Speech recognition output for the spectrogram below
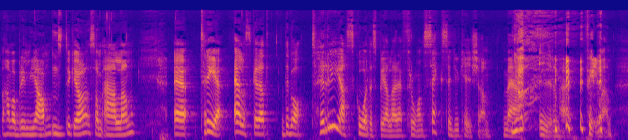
han var briljant, tycker jag, som Alan. Eh, tre, älskade att det var tre skådespelare från Sex Education med i den här filmen.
